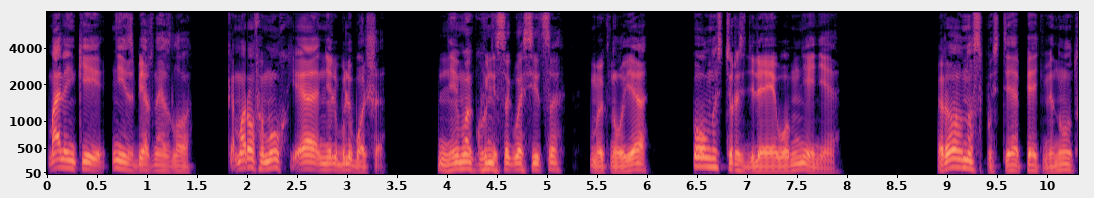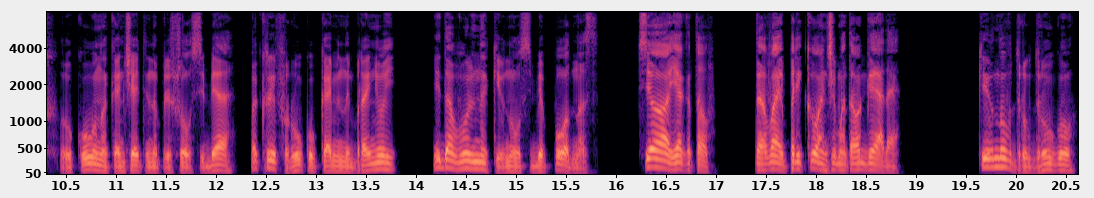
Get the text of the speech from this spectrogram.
маленькие — неизбежное зло. Комаров и мух я не люблю больше. «Не могу не согласиться», — хмыкнул я, полностью разделяя его мнение. Ровно спустя пять минут Укун окончательно пришел в себя, покрыв руку каменной броней и довольно кивнул себе под нос. «Все, я готов. Давай прикончим этого гада». Кивнув друг другу,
